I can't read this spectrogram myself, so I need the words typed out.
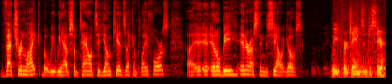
veteran-like, but we, we have some talented young kids that can play for us. Uh, it, it'll be interesting to see how it goes. Week for James and Jasir.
